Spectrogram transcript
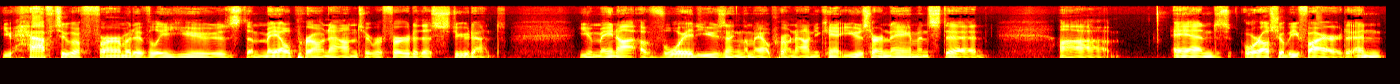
you have to affirmatively use the male pronoun to refer to this student you may not avoid using the male pronoun. You can't use her name instead, uh, and or else you'll be fired. And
